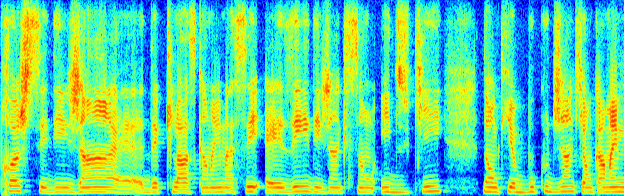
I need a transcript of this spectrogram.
proches, c'est des gens euh, de classe quand même assez aisée, des gens qui sont éduqués. Donc, il y a beaucoup de gens qui ont quand même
